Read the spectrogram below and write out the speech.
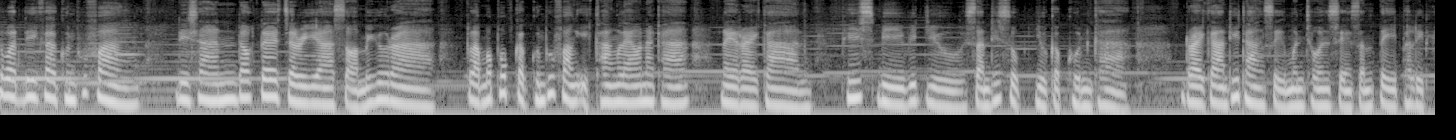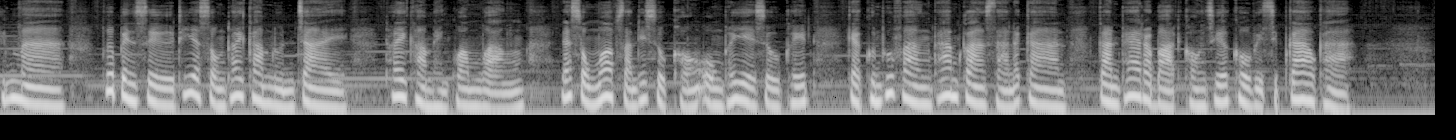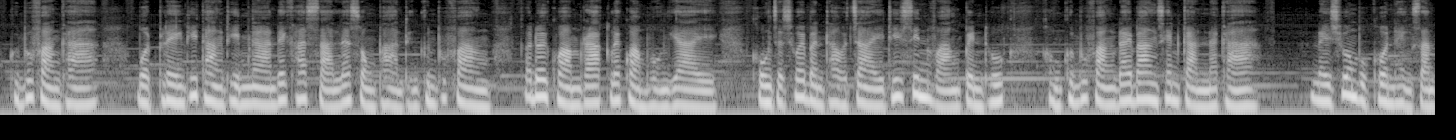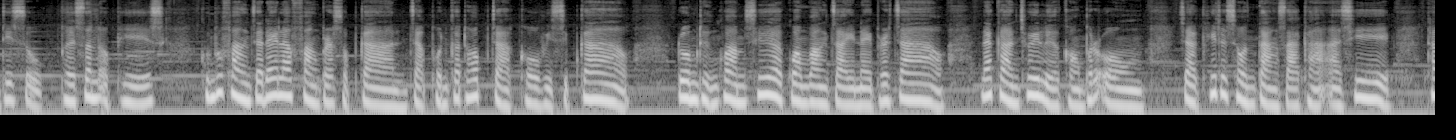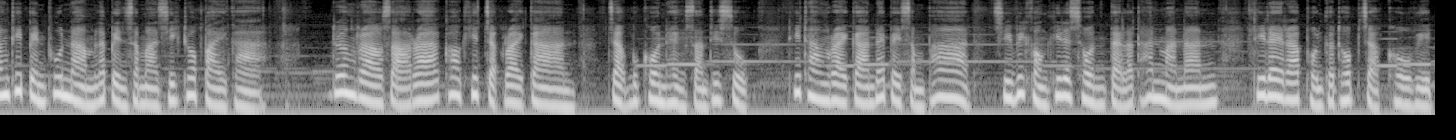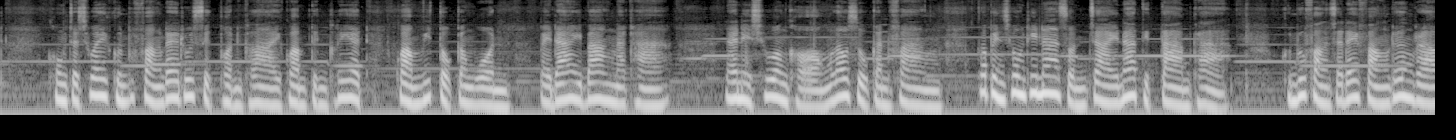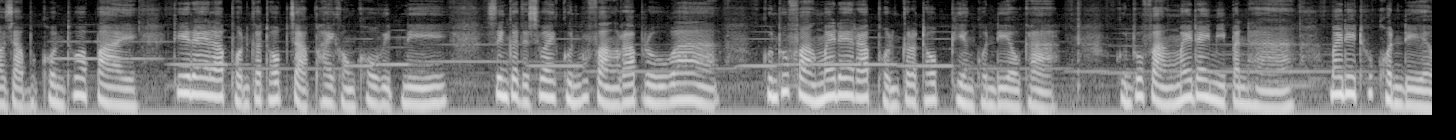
สวัสดีค่ะคุณผู้ฟัง ดิฉัน ดรจริยาสอนมิยุรา กลับมาพบกับคุณผู้ฟังอีกครั้งแล้วนะคะ ในรายการ Peace Be With You สันติสุขอยู่กับคุณค่ะ รายการที่ทางสื่อมวลชนเสียงสันติผลิตขึ้นมา เพื่อเป็นสื่อที่จะส่งถ้อยคำหนุนใจ ถ้อยคำแห่งความหวัง และส่งมอบสันติสุขขององค์พระเยซูคริสต์แก่คุณผู้ฟังท่ามกลางสถานการณ์ การแพร่ระบาดของเชื้อโควิด -19 ค่ะ คุณผู้ฟังคะ บทเพลงที่ทางทีมงานได้คัดสรรและส่งผ่านถึงคุณผู้ฟัง ก็ด้วยความรักและความห่วงใย คงจะช่วยบรรเทาใจที่สิ้นหวังเป็นทุกข์ของคุณผู้ฟังได้บ้างเช่นกันนะคะ ในช่วงบุคคลแห่งสันติสุข Person of Peace คุณผู้ฟังจะได้รับฟังประสบการณ์ จากผลกระทบจากโควิด -19 รวมถึงความเชื่อความวางใจในพระเจ้า และการช่วยเหลือของพระองค์ จากคริสตชนต่างสาขาอาชีพ ทั้งที่เป็นผู้นำและเป็นสมาชิกทั่วไปค่ะ เรื่องราวสาระข้อคิดจากรายการ จากบุคคลแห่งสันติสุข ที่ทางรายการได้ไปสัมภาษณ์ ชีวิตของคริสตชนแต่ละท่านมานั้น ที่ได้รับผลกระทบจากโควิดคงจะช่วยคุณผู้ฟังได้รู้สึกผ่อนคลายความตึงเครียด ความวิตกกังวลไปได้บ้างนะคะ และในช่วงของเล่าสู่กันฟัง ก็เป็นช่วงที่น่าสนใจน่าติดตามค่ะ คุณผู้ฟังจะได้ฟังเรื่องราวจากบุคคลทั่วไป ที่ได้รับผลกระทบจากภัยของโควิดนี้ ซึ่งก็จะช่วยคุณผู้ฟังรับรู้ว่า คุณผู้ฟังไม่ได้รับผลกระทบเพียงคนเดียวค่ะ คุณผู้ฟังไม่ได้มีปัญหา ไม่ได้ทุกคนเดียว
